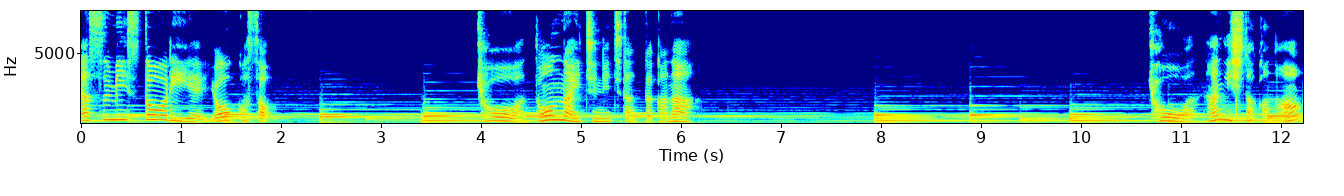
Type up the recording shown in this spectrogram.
やすみストーリーへようこそ。今日はどんな一日だったかな？今日は何したかな？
